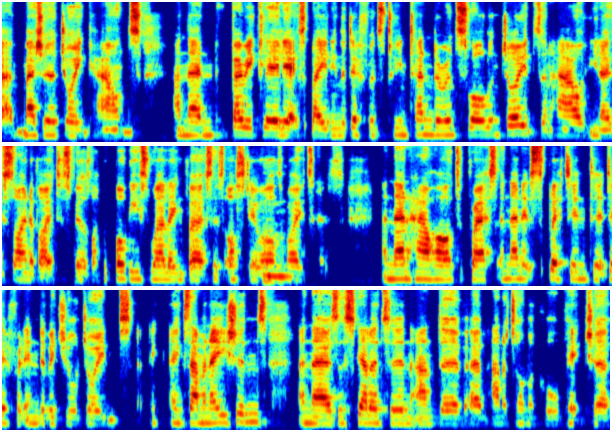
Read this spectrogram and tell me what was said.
uh, measure joint counts and then very clearly explaining the difference between tender and swollen joints and how you know synovitis feels like a boggy swelling versus osteoarthritis mm. and then how hard to press and then it's split into different individual joint examinations and there's a skeleton and an um, anatomical picture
